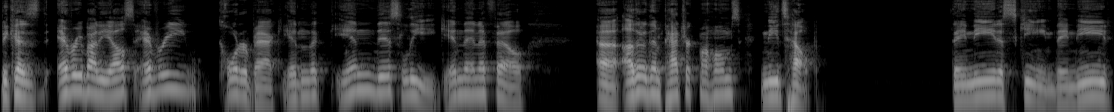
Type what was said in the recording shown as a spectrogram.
because everybody else, every quarterback in the in this league, in the NFL, uh, other than Patrick Mahomes, needs help. They need a scheme. They need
